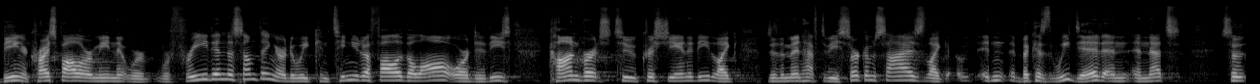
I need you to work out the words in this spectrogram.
being a Christ follower mean that we're, we're freed into something, or do we continue to follow the law, or do these converts to Christianity, like, do the men have to be circumcised? Like, because we did, and, and that's so.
